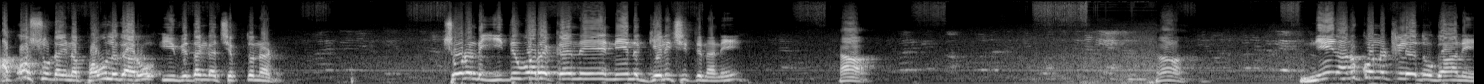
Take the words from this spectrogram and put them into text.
అపోసుడైన పౌలు గారు ఈ విధంగా చెప్తున్నాడు. చూడండి ఇదివరకనే నేను గెలిచితినని నేను అనుకున్నట్లేదు కానీ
